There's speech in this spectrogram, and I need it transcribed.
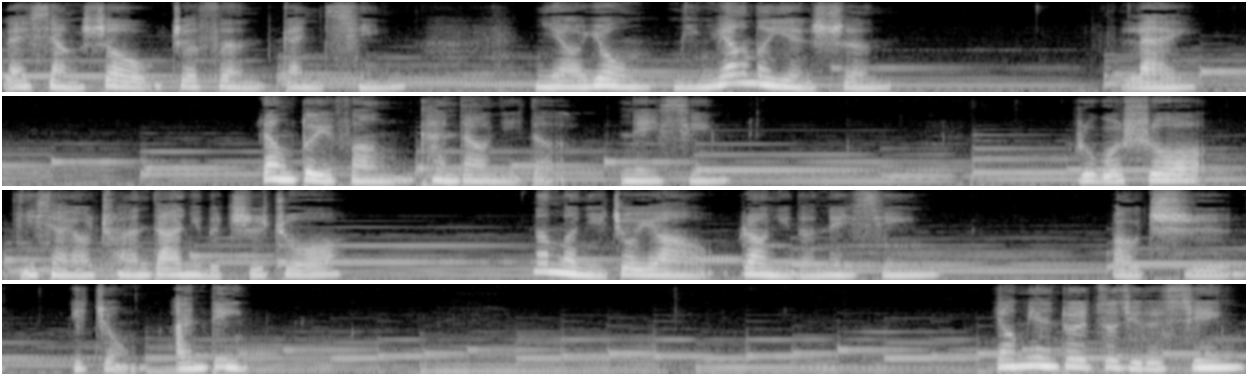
来享受这份感情，你要用明亮的眼神来。让对方看到你的内心。如果说你想要传达你的执着，那么你就要让你的内心保持一种安定，要面对自己的心，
